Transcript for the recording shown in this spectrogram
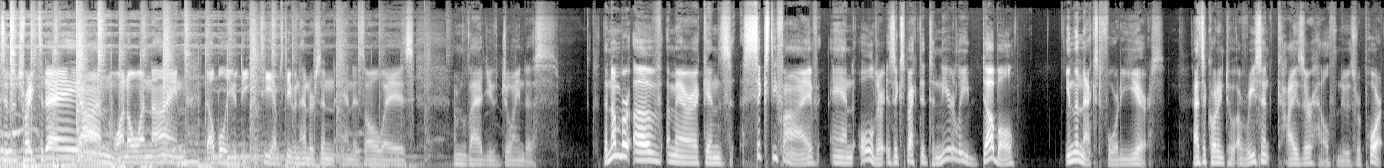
to Detroit Today on 1019 WDET. I'm Stephen Henderson, and as always, I'm glad you've joined us. The number of Americans 65 and older is expected to nearly double in the next 40 years. That's according to a recent Kaiser Health News report.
